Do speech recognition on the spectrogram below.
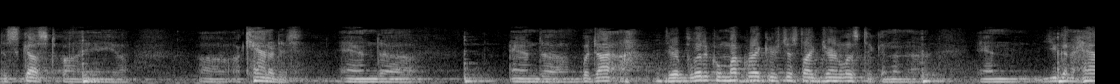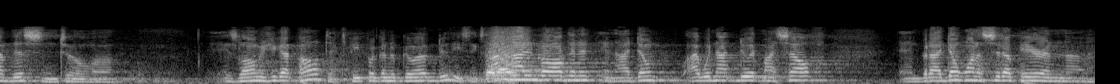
discussed by a, a candidate. And and but I, they're political muckrakers just like journalistic, and and you're going to have this until as long as you got politics. People are going to go out and do these things. But I'm I- not involved in it, and I don't. I would not do it myself. And but I don't want to sit up here and uh,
